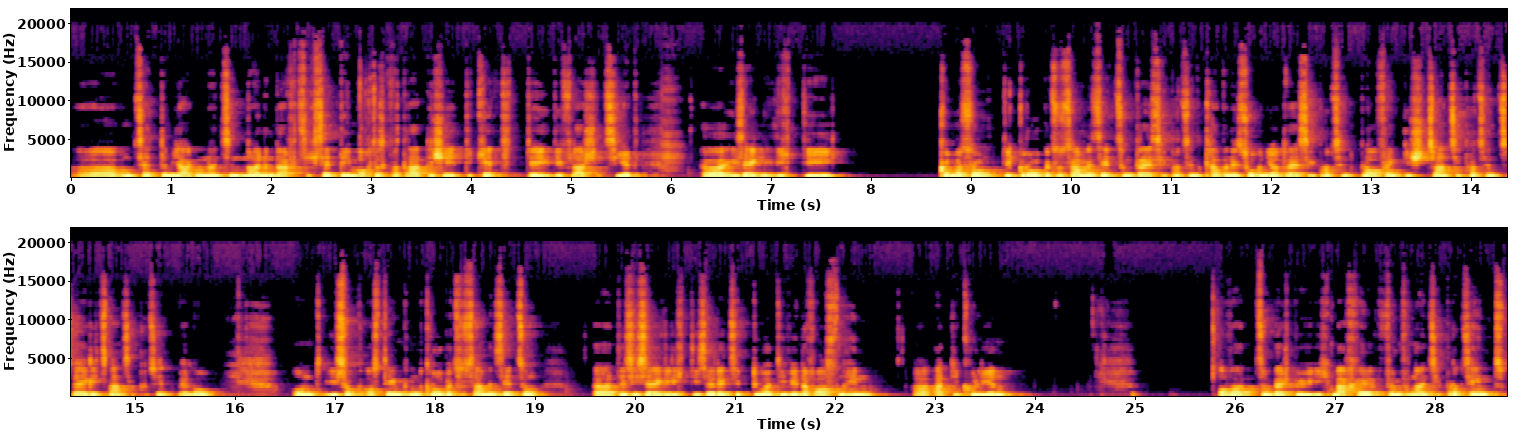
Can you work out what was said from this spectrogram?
Äh, und seit dem Jahrgang 1989, seitdem auch das quadratische Etikett die, die Flasche ziert, äh, ist eigentlich die, kann man sagen, die grobe Zusammensetzung 30% Cabernet Sauvignon, 30% Blaufränkisch, 20% Zweigel, 20% Merlot. Und ich sag aus dem Grund grobe Zusammensetzung, äh, das ist eigentlich diese Rezeptur, die wir nach außen hin äh, artikulieren. Aber zum Beispiel, ich mache 95 Prozent,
